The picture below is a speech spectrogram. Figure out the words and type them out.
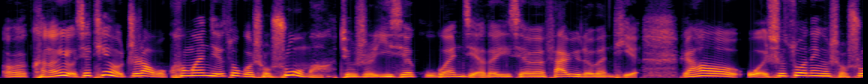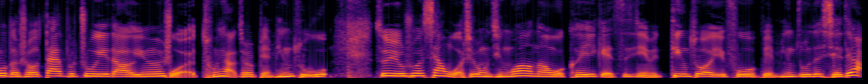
呃，可能有些听友知道我髋关节做过手术嘛，就是一些骨关节的一些发育的问题。然后我是做那个手术的时候，大夫注意到，因为我从小就是扁平足，所以就说像我这种情况呢，我可以给自己定做一副扁平足的鞋垫儿，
